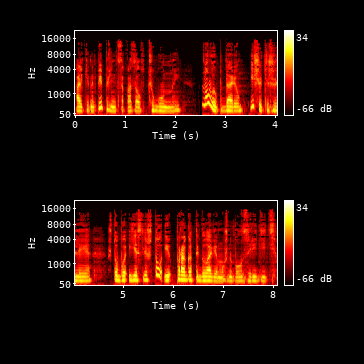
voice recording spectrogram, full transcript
Алькина пепельница оказалась чугунной. Новую подарю, еще тяжелее, чтобы, если что, и по рогатой голове можно было зарядить.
